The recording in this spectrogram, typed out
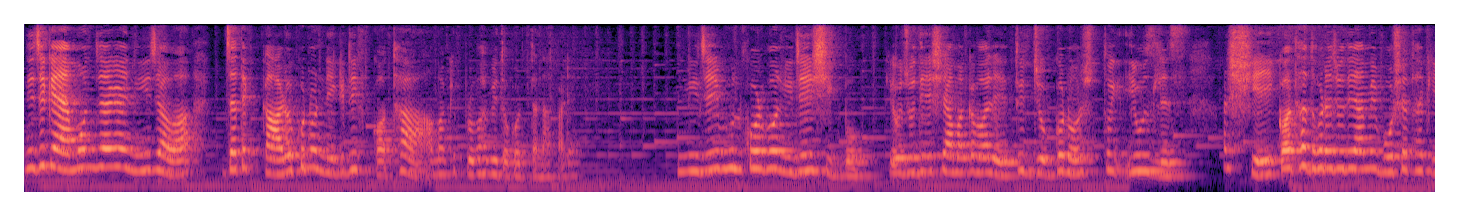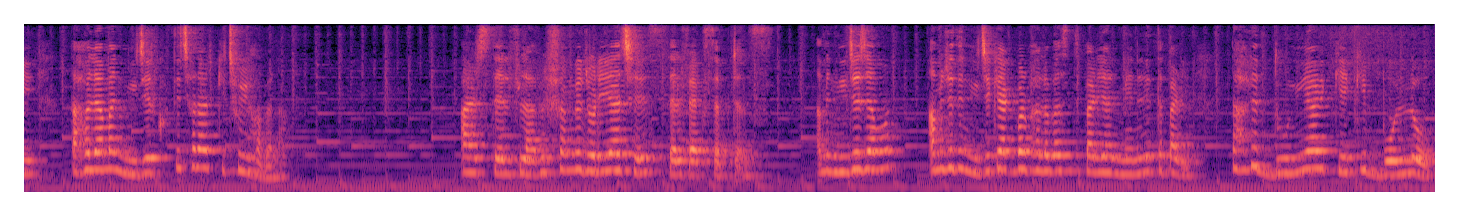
নিজেকে এমন জায়গায় নিয়ে যাওয়া যাতে কারও কোনো নেগেটিভ কথা আমাকে প্রভাবিত করতে না পারে। নিজেই ভুল করব, নিজেই শিখব। কেউ যদি এসে আমাকে বলে, তুই যোগ্য নোস, তুই ইউজলেস আর সেই কথা ধরে যদি আমি বসে থাকি, তাহলে আমার নিজের ক্ষতি ছাড়া আর কিছুই হবে না। আর সেলফ লাভের সঙ্গে জড়িয়ে আছে সেলফ অ্যাকসেপ্টেন্স আমি নিজে যেমন, আমি যদি নিজেকে একবার ভালোবাসতে পারি আর মেনে নিতে পারি, তাহলে দুনিয়ার কে কি বলল,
